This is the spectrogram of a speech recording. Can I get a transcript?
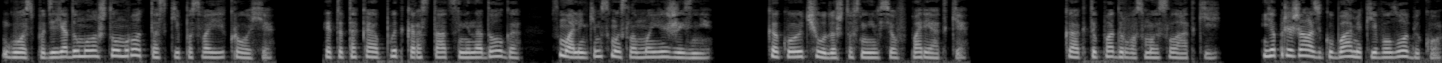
Господи, я думала, что умру от тоски по своей крохе. Это такая пытка расстаться ненадолго с маленьким смыслом моей жизни. Какое чудо, что с ним все в порядке. Как ты подрос, мой сладкий. Я прижалась губами к его лобику.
